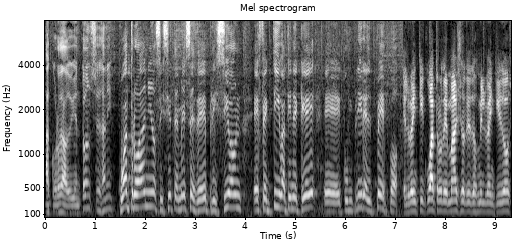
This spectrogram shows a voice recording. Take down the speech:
acordado. ¿Y entonces, Dani? Cuatro años y siete meses de prisión efectiva tiene que eh, cumplir el Pepo. El 24 de mayo de 2022,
